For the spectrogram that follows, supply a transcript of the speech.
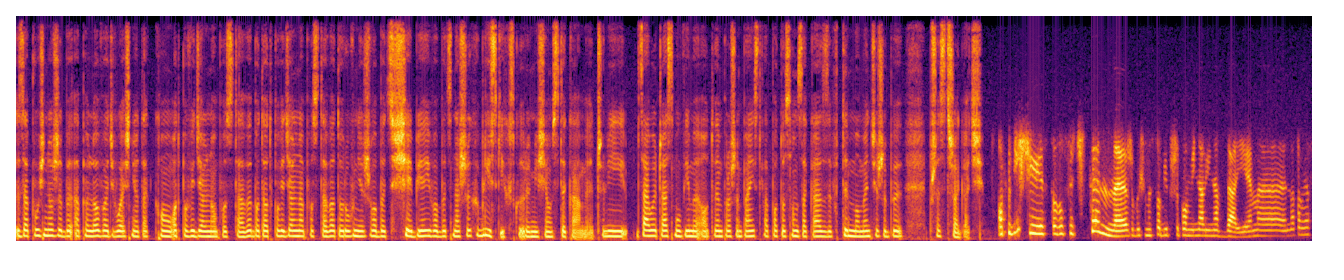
za późno, żeby apelować właśnie o taką odpowiedzialną postawę, bo ta odpowiedzialna postawa to również wobec siebie i wobec naszych bliskich, z którymi się stykamy. Czyli cały czas mówimy o tym, proszę Państwa, po to są zakazy w tym momencie, żeby przestrzegać. Oczywiście jest to dosyć cenne, żebyśmy sobie przypominali nawzajem, e, natomiast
